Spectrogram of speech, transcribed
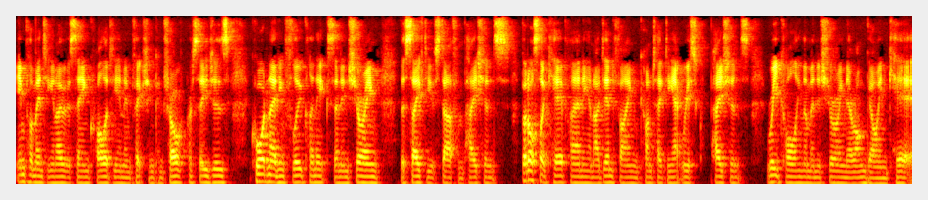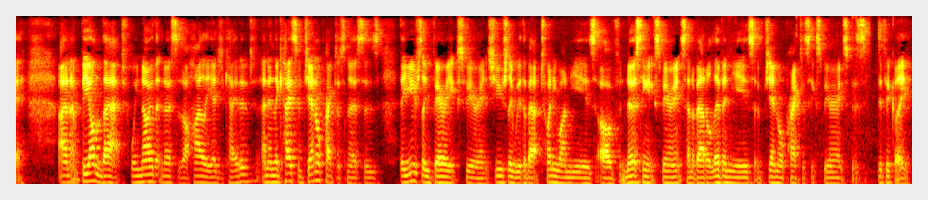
implementing and overseeing quality and infection control procedures, coordinating flu clinics, and ensuring the safety of staff and patients, but also care planning and identifying and contacting at risk patients, recalling them, and ensuring their ongoing care. And beyond that, we know that nurses are highly educated. And in the case of general practice nurses, they're usually very experienced, usually with about 21 years of nursing experience and about 11 years of general practice experience specifically.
